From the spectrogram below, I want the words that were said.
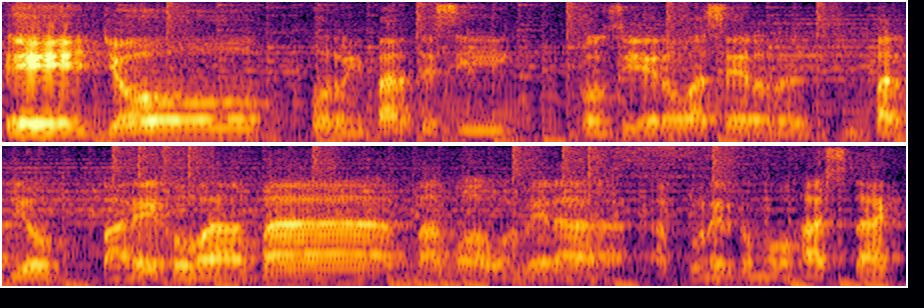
Eh, yo, por mi parte, sí considero va a ser un partido parejo. Va, va, vamos a volver a, a poner como hashtag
